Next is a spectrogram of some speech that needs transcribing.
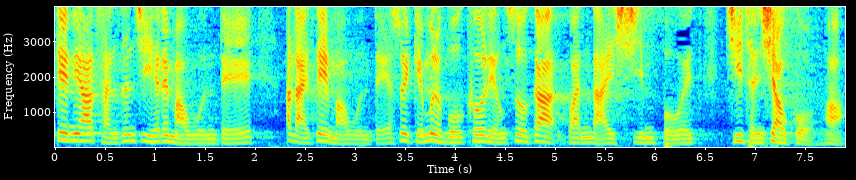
电压产生器迄个冇问题。啊，内底嘛有问题，所以根本就无可能做甲原来新薄的集成效果，哈。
